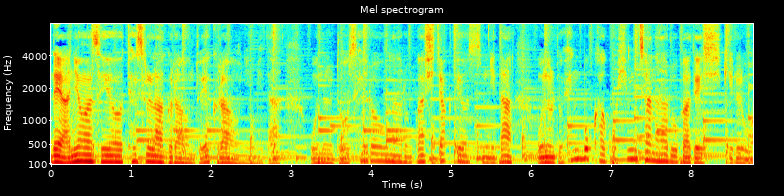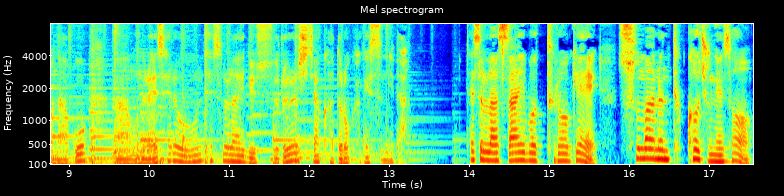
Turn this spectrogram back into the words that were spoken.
네, 안녕하세요. 테슬라 그라운드의 그라운입니다. 오늘도 새로운 하루가 시작되었습니다. 오늘도 행복하고 힘찬 하루가 되시기를 원하고, 아, 오늘의 새로운 테슬라의 뉴스를 시작하도록 하겠습니다. 테슬라 사이버 트럭의 수많은 특허 중에서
